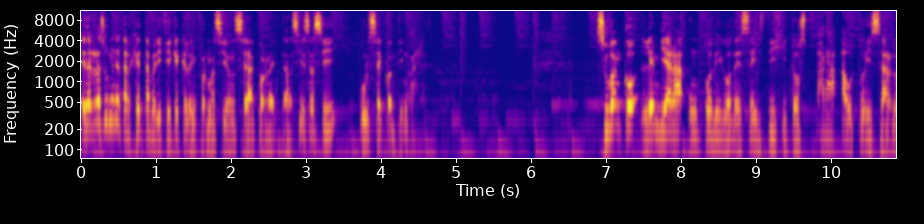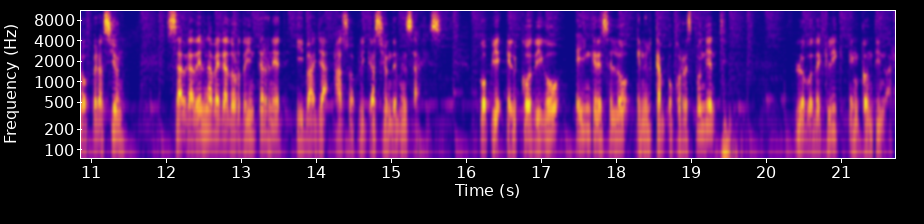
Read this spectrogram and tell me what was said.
En el resumen de tarjeta verifique que la información sea correcta. Si es así, pulse Continuar. Su banco le enviará un código de seis dígitos para autorizar la operación. Salga del navegador de Internet y vaya a su aplicación de mensajes. Copie el código e ingréselo en el campo correspondiente. Luego de clic en Continuar.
